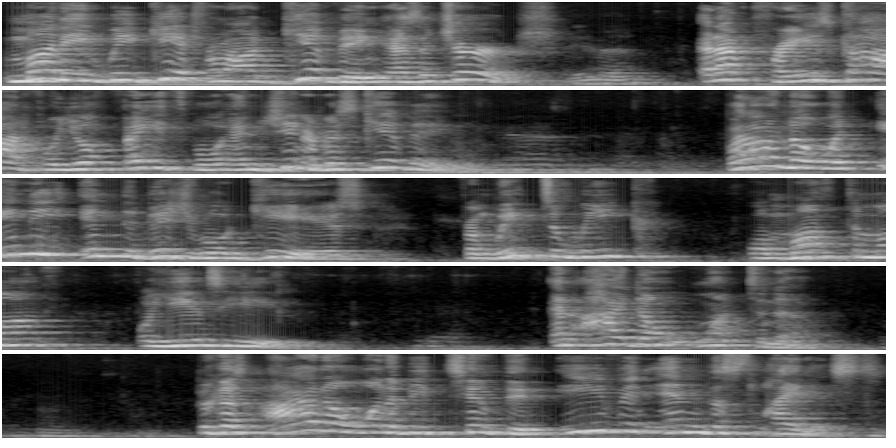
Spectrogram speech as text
Money we get from our giving as a church. Amen. And I praise God for your faithful and generous giving. But I don't know what any individual gives from week to week, or month to month, or year to year. And I don't want to know. Because I don't want to be tempted, even in the slightest,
